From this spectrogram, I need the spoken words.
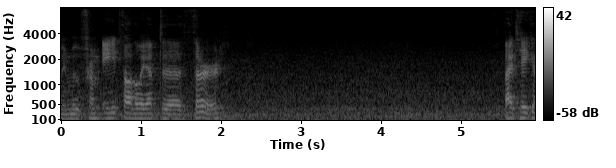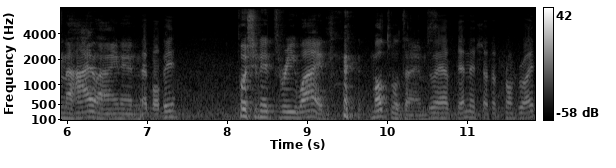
We moved from eighth all the way up to third by taking the high line Hey, and Bobby, pushing it three wide multiple times. do I have damage at the front right?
